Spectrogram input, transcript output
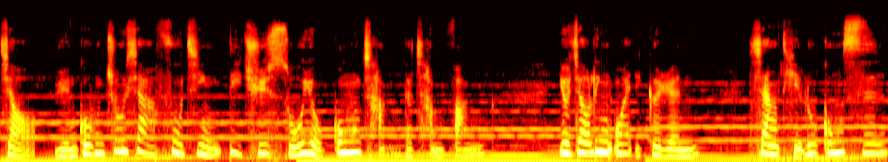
叫员工租下附近地区所有工厂的厂房，又叫另外一个人向铁路公司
